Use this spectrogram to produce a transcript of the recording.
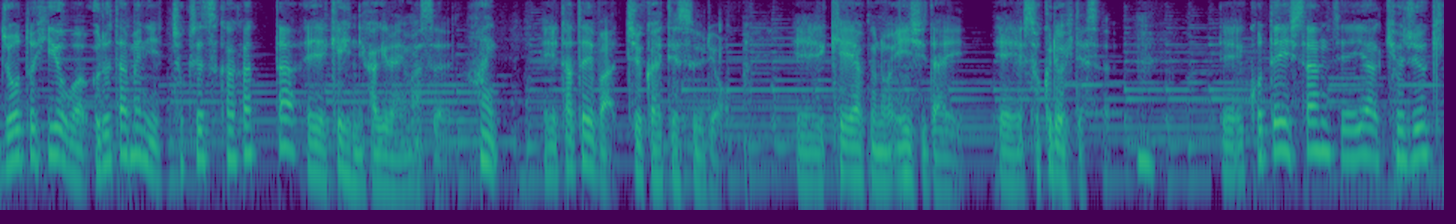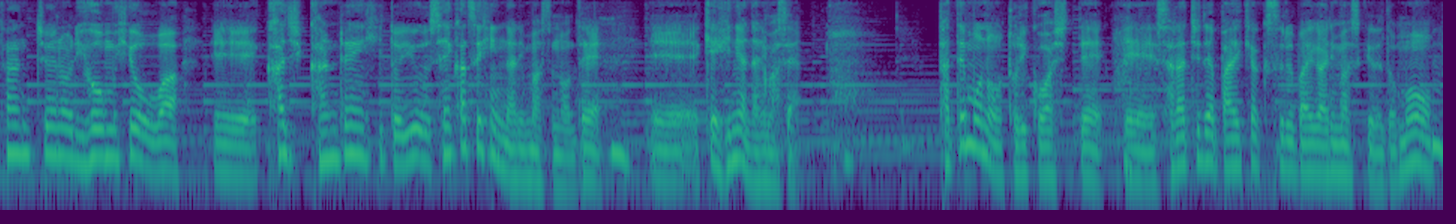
譲渡費用は売るために直接かかった、えー、経費に限られます、はい。えー、例えば仲介手数料、えー、契約の印紙代えー、測量費です。うん、で固定資産税や居住期間中のリフォーム費用は、えー、家事関連費という生活費になりますので、うん、えー、経費にはなりません。建物を取り壊して、えー、更地で売却する場合がありますけれども、うん、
